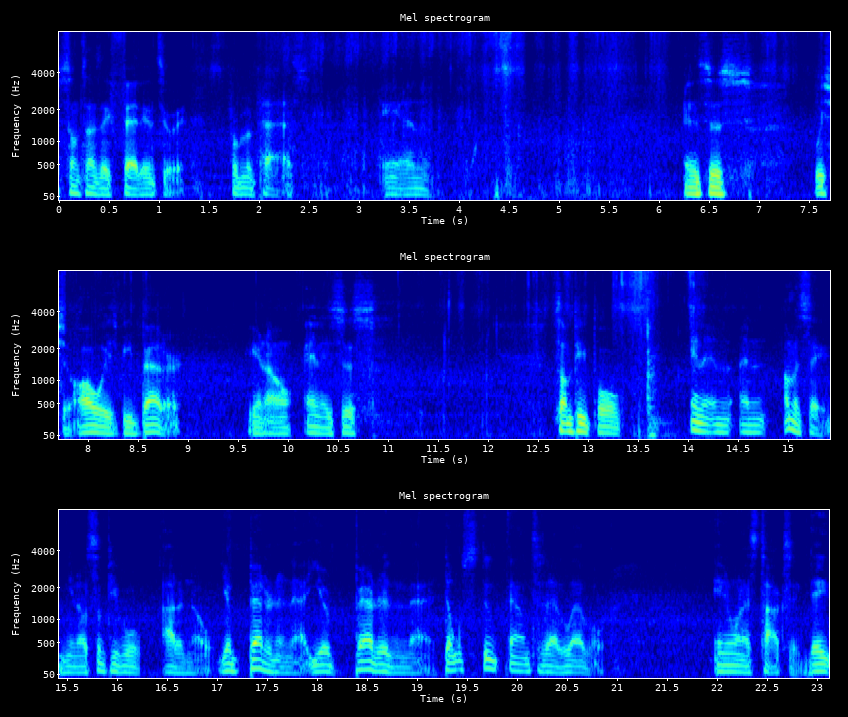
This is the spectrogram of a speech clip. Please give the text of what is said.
sometimes they fed into it from the past, and and it's just we should always be better, you know. And it's just some people, and, and, and I'm gonna say, you know, some people, I don't know, you're better than that. You're better than that. Don't stoop down to that level. Anyone that's toxic, they,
